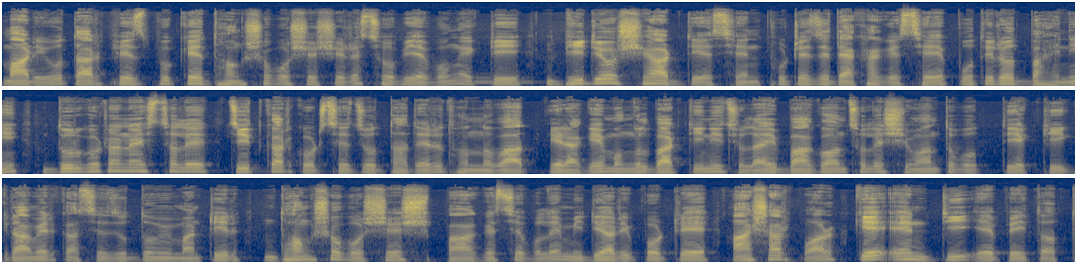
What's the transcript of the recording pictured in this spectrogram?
মারিও তার ফেসবুকে ধ্বংসাবশেষের ছবি এবং একটি ভিডিও শেয়ার দিয়েছেন। ফুটেজে দেখা গেছে, প্রতিরোধ বাহিনী দুর্ঘটনাস্থলে চিৎকার করছে যোদ্ধাদের ধন্যবাদ। এর আগে মঙ্গলবার তিনই জুলাই বাগো অঞ্চলের সীমান্তবর্তী একটি গ্রামের কাছে যুদ্ধবিমানটির ধ্বংসাবশেষ পাওয়া গেছে বলে মিডিয়া রিপোর্টে আসার পর কেএনডিএফ এই তথ্য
